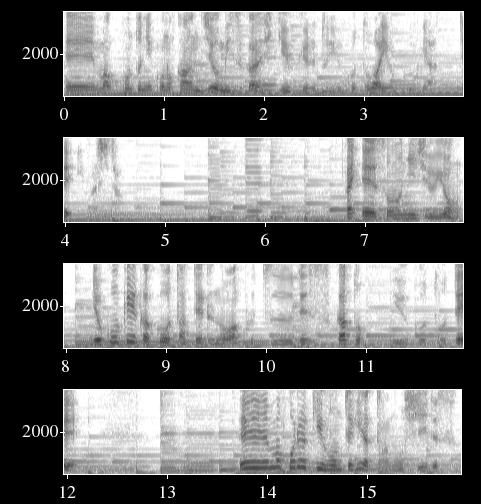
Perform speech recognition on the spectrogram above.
えーまあ、本当にこの漢字を自ら引き受けるということはよくやっていました。はい、えーその24、旅行計画を立てるのは苦痛ですか？ということで、えーまあ、これは基本的には楽しいです。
